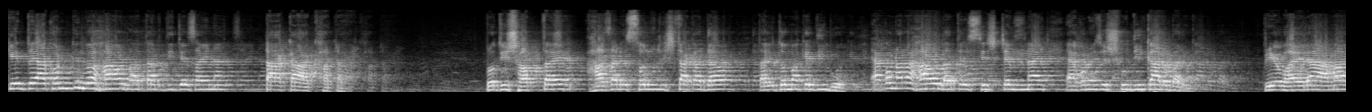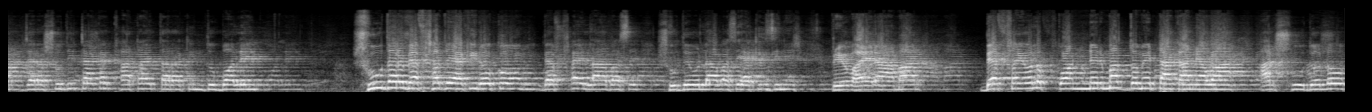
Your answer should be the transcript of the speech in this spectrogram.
কিন্তু এখন কিন্তু হাওলা তার দিতে চায় না, টাকা খাটায় প্রতি সপ্তাহে হাজারে চল্লিশ টাকা দাও, তাহলে তোমাকে দিব। এখন আর হাওলাতের সিস্টেম নাই, এখন হচ্ছে সুদি কারবার। প্রিয় ভাইরা আমার যারা সুদি টাকা খাটায়, তারা কিন্তু বলে, সুদ আর ব্যবসাতে একই রকম, ব্যবসায় লাভ আছে, সুদেও লাভ আছে, একই জিনিস। প্রিয় ভাইরা আমার ব্যবসায় হলো পণ্যের মাধ্যমে টাকা নেওয়া, আর সুদ হলো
